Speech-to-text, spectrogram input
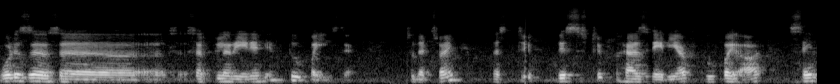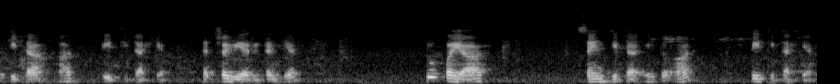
what is the uh, circular area here? 2 pi is there. So that's why the strip this strip has area of 2 pi r sine theta r d theta here. That's why we are written here 2 pi r sine theta into r d theta here.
